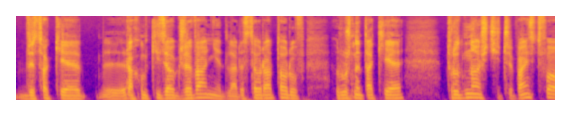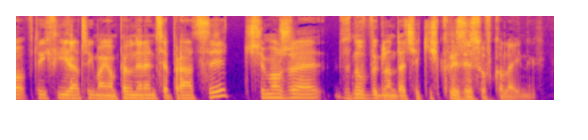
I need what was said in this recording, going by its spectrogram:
wysokie rachunki za ogrzewanie dla restauratorów, różne takie trudności. Czy państwo w tej chwili raczej mają pełne ręce pracy, czy może znów wyglądać jakichś kryzysów kolejnych?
